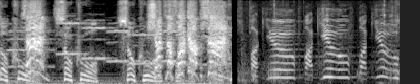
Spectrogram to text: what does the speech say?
So cool. Son! So cool. So cool. Shut the fuck up, son! Fuck you, fuck you, fuck you.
